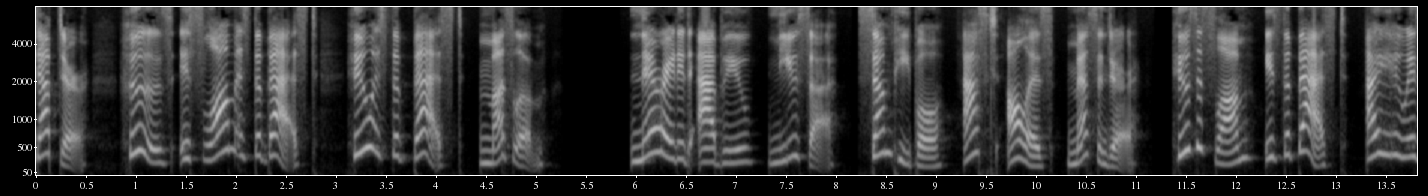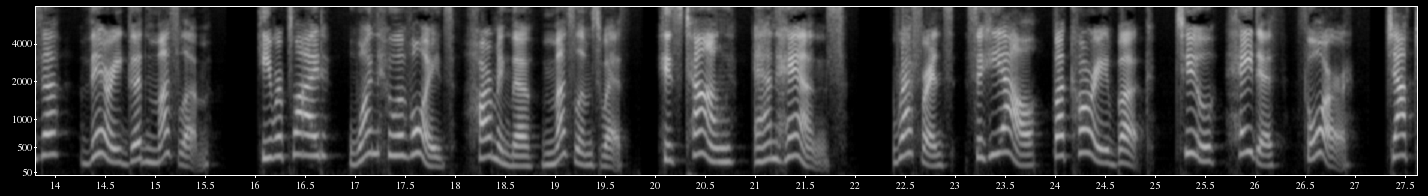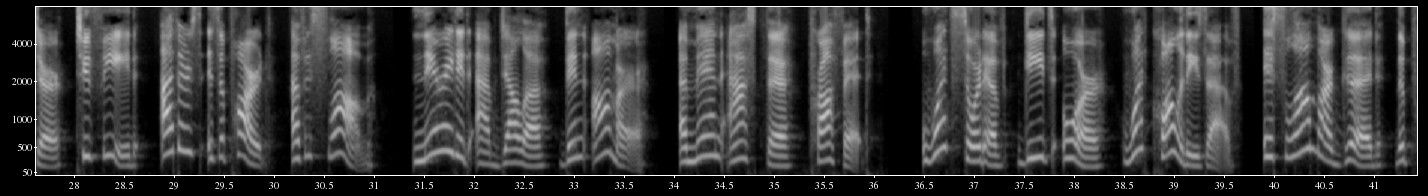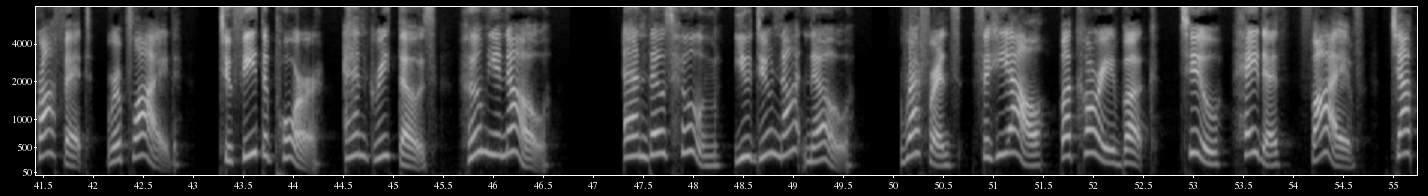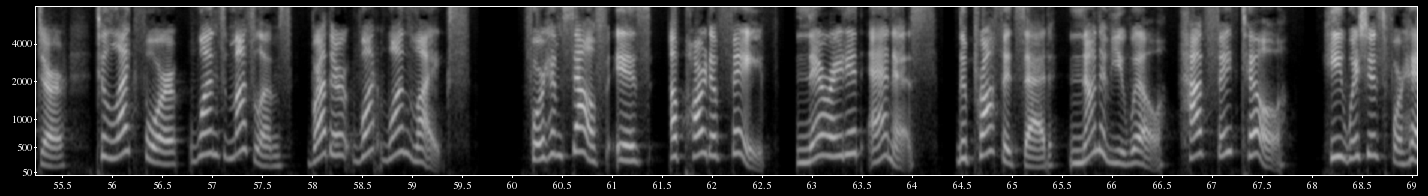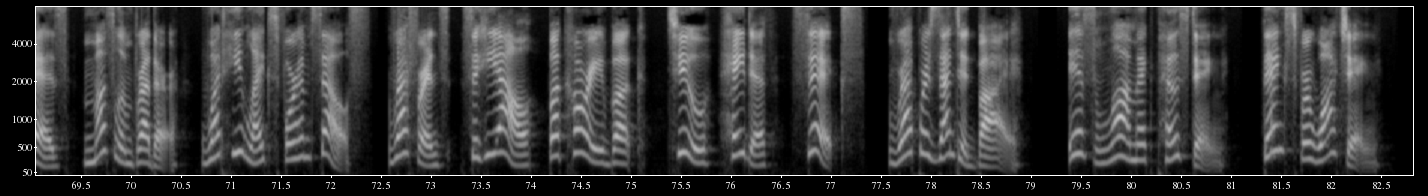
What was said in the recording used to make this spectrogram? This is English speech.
Chapter Whose Islam is the best? Who is the best Muslim? Narrated Abu Musa. Some people asked Allah's Messenger, Whose Islam is the best? I who is a very good Muslim. He replied, One who avoids harming the Muslims with his tongue and hands. Reference Sahih al Bukhari Book 2 Hadith 4. Chapter To feed others is a part of Islam. Narrated Abdullah bin Amr. A man asked the Prophet, What sort of deeds or what qualities of Islam are good? The Prophet replied, To feed the poor and greet those whom you know and those whom you do not know. Reference Sahih al Bukhari Book 2 Hadith 5. Chapter To like for one's Muslims brother what one likes. For himself is a part of faith. Narrated Anas. The Prophet said, None of you will have faith till he wishes for his Muslim brother what he likes for himself. Reference Sahih al Bukhari Book 2 Hadith 6. Represented by Islamic Posting. Thanks for watching.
